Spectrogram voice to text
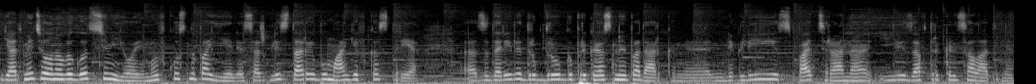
Я отметила Новый год с семьей, мы вкусно поели, сожгли старые бумаги в костре, задарили друг друга прекрасными подарками, легли спать рано и завтракали салатами.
